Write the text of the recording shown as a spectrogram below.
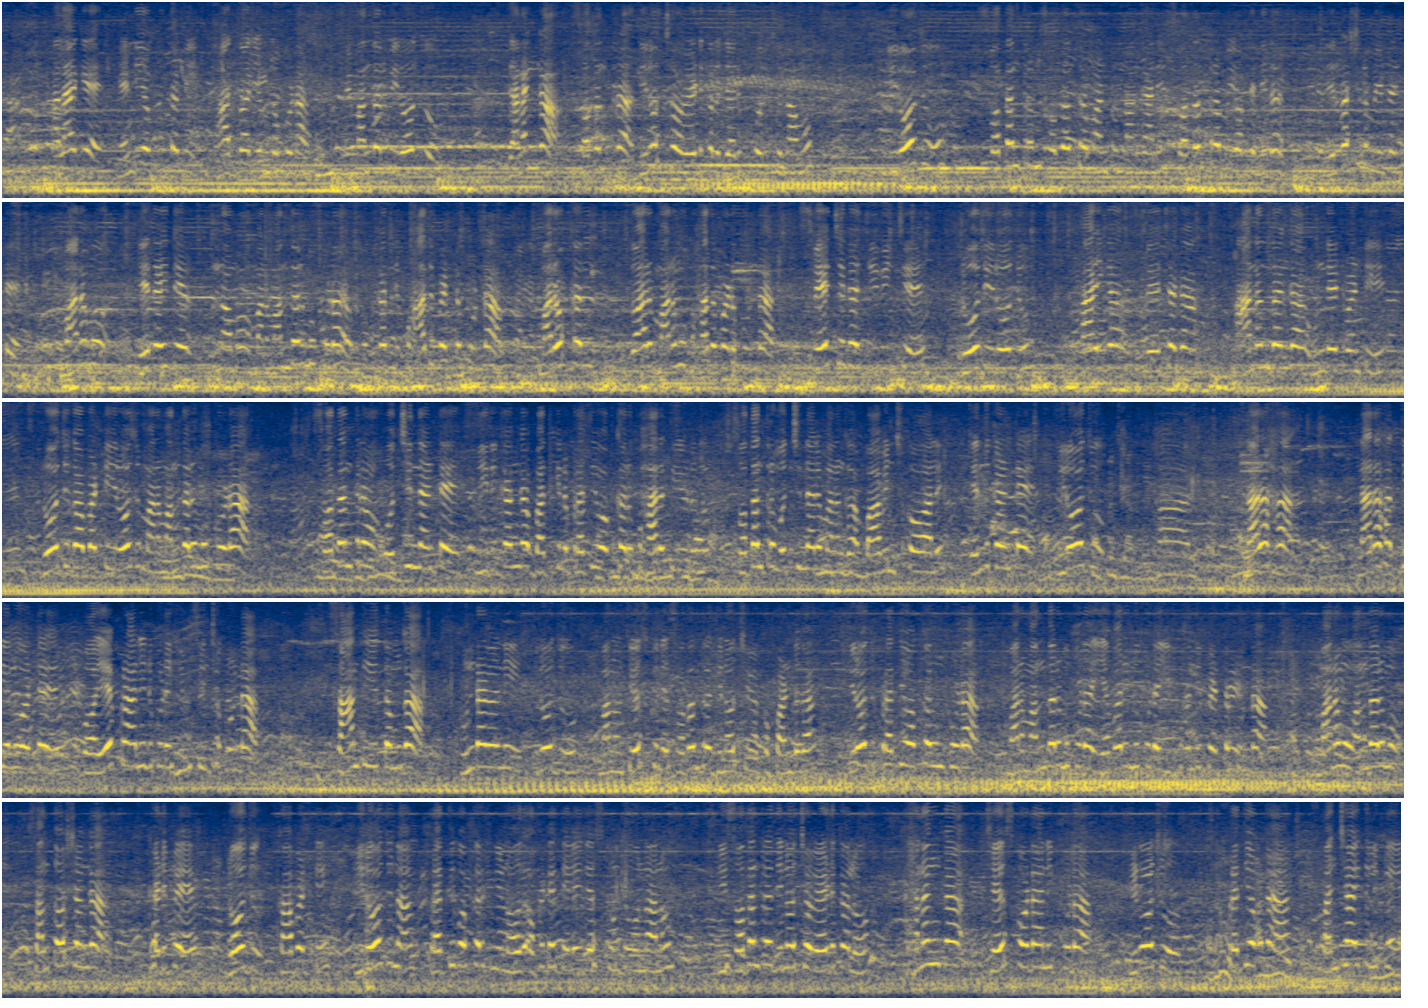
అలాగే ఎన్డీఏ కూటమి ఆధ్వర్యంలో కూడా మేమందరం ఈరోజు ఘనంగా స్వతంత్ర దినోత్సవ వేడుకలు జరుపుకొచ్చున్నాము ఈరోజు స్వతంత్రం స్వతంత్రం అంటున్నాం కానీ స్వతంత్రం యొక్క నిర నిర్వచనం ఏంటంటే మనము ఏదైతే ఉన్నామో మనమందరము కూడా ఒక్కరిని బాధ పెట్టకుండా మరొకరి ద్వారా మనము బాధపడకుండా స్వేచ్ఛగా జీవించే రోజు రోజు హాయిగా స్వేచ్ఛగా ఆనందంగా ఉండేటువంటి రోజు కాబట్టి ఈరోజు మనమందరము కూడా స్వతంత్రం వచ్చిందంటే ఈ రకంగా బతికిన ప్రతి ఒక్కరు భారతీయుడు స్వతంత్రం వచ్చిందని మనం భావించుకోవాలి. ఎందుకంటే ఈరోజు నరహ నరహత్యలు అంటే ఏ ప్రాణిని కూడా హింసించకుండా శాంతియుతంగా ఉండాలని ఈరోజు మనం చేసుకునే స్వతంత్ర దినోత్సవం యొక్క పండుగ. ఈరోజు ప్రతి ఒక్కరూ కూడా మనం అందరము కూడా ఎవరిని కూడా ఇబ్బంది పెట్టకుండా మనము అందరము సంతోషంగా గడిపే రోజు కాబట్టి ఈ రోజున ప్రతి ఒక్కరికి నేను ఒకటే తెలియజేసుకుంటూ ఉన్నాను. ఈ స్వతంత్ర దినోత్సవ వేడుకలు ఘనంగా చేసుకోవడానికి కూడా ఈరోజు ప్రతి ఒక్క పంచాయతీలకి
